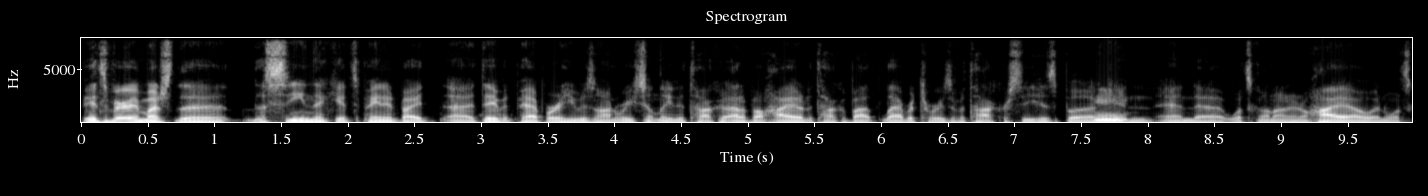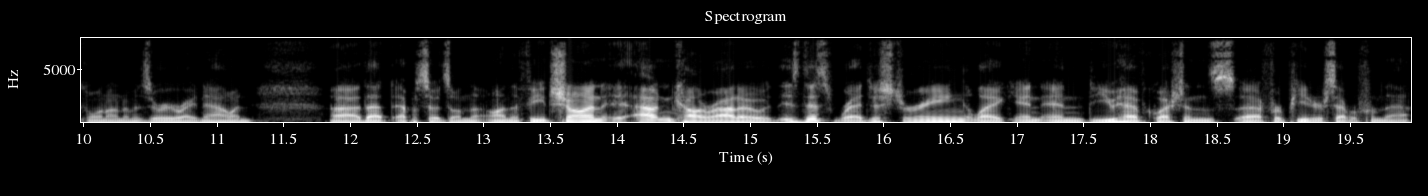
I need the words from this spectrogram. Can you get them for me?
It's very much the the scene that gets painted by uh, David Pepper. He was on recently to talk out of Ohio to talk about Laboratories of Autocracy, his book, mm. and and uh, what's going on in Ohio and what's going on in Missouri right now, and uh, that episode's on the on the feed. Sean, out in Colorado, is this registering? Like, and and do you have questions uh, for Peter separate from that?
